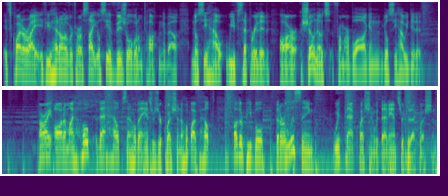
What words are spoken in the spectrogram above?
It's quite all right. If you head on over to our site, you'll see a visual of what I'm talking about, and you'll see how we've separated our show notes from our blog, and you'll see how we did it. All right, Autumn, I hope that helps and I hope that answers your question. I hope I've helped other people that are listening with that question, with that answer to that question.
